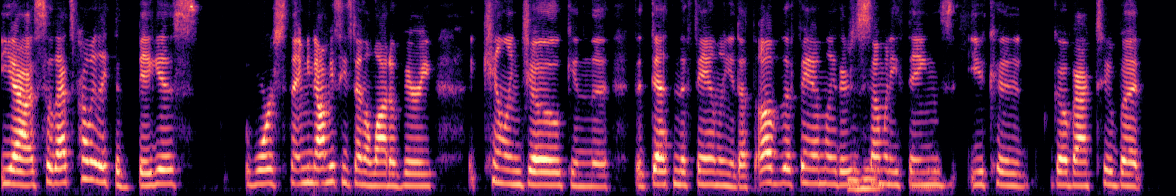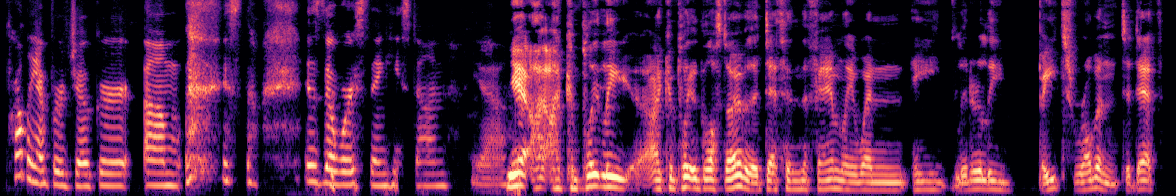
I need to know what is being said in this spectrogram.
yeah, so that's probably like the biggest worst thing. I mean, obviously he's done a lot of very like, killing joke and the the death in the family and death of the family. There's just so Mhm. many things you could go back to, but probably Emperor Joker um is the is the worst thing he's done. Yeah. Yeah, I, I completely, I completely glossed over the death in the family when he literally beats Robin to death.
